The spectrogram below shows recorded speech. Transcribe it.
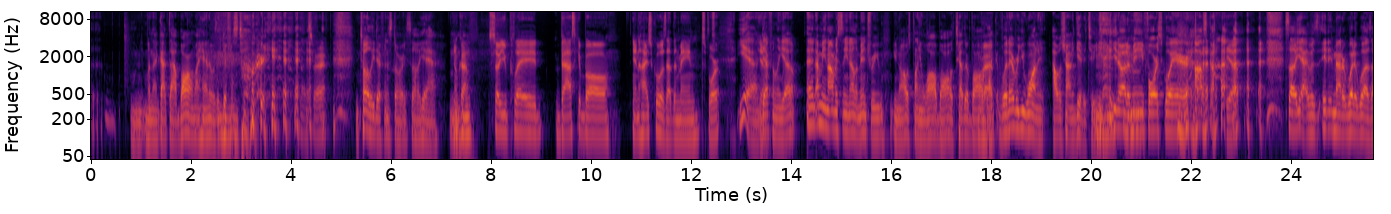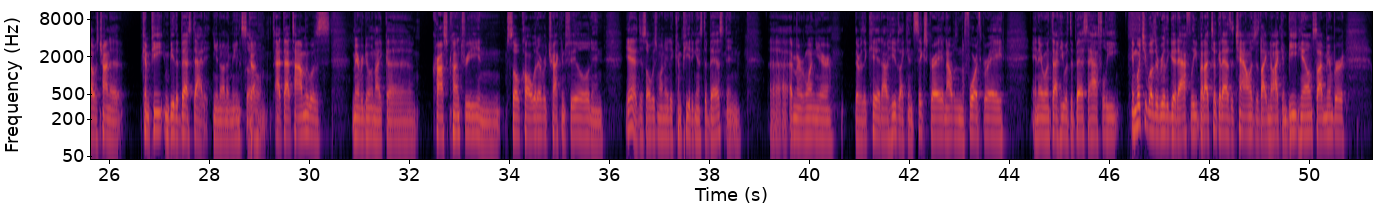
when I got that ball in my hand, it was a different story. That's right. totally different story. So yeah. Mhm. Okay. So you played basketball in high school? Is that the main sport? Yeah, definitely. Yeah. And I mean, obviously in elementary, you know, I was playing wall ball, tether ball, Right. like whatever you wanted, I was trying to give it to you. you know what I mean? Four square, hopscotch. Yeah. So yeah, it was. It didn't matter what it was. I was trying to compete and be the best at it. You know what I mean? So Okay. at that time, it was. I remember doing like uh, cross country and so called whatever track and field, and yeah, just always wanted to compete against the best. And uh, I remember one year there was a kid out. He was like in sixth grade, and I was in the fourth grade. And everyone thought he was the best athlete, in which he was a really good athlete. But I took it as a challenge. It's like, no, I can beat him. So I remember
